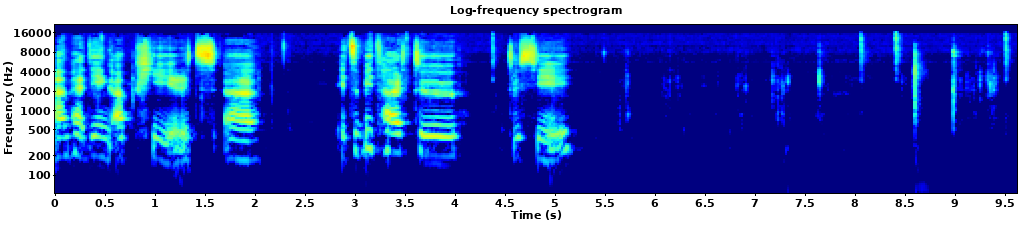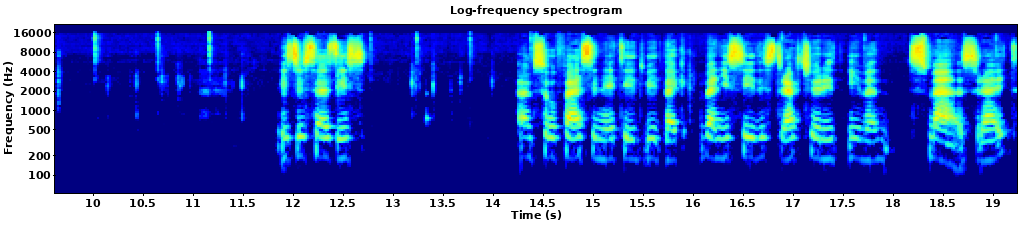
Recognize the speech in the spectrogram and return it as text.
I'm heading up here. It's uh, it's a bit hard to to see. It just has this I'm so fascinated with like when you see the structure, it even smells, right?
